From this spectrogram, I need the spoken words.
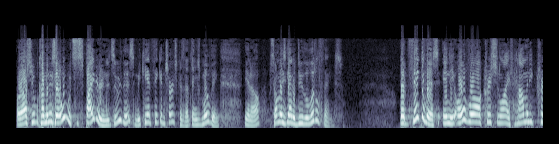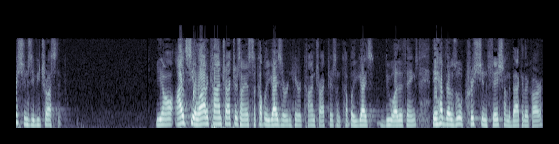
Or else you'll come in and say, oh, it's a spider and it's do this. And we can't think in church because that thing's moving. You know, somebody's got to do the little things. But think of this. In the overall Christian life, how many Christians have you trusted? You know, I'd see a lot of contractors. I know a couple of you guys are in here contractors, and a couple of you guys do other things. They have those little Christian fish on the back of their car.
